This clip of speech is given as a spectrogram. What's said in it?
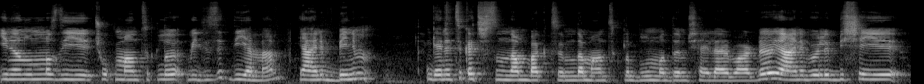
inanılmaz iyi, çok mantıklı bir dizi diyemem. Yani benim genetik açısından baktığımda mantıklı bulmadığım şeyler vardı. Yani böyle bir şeyi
